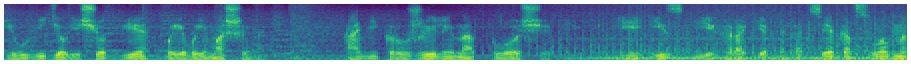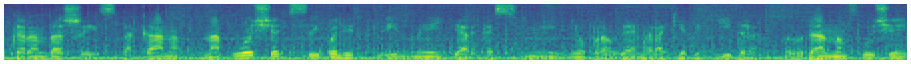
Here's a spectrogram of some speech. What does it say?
и увидел еще две боевые машины. Они кружили над площадью, и из их ракетных отсеков, словно карандаши из стаканов, на площадь сыпались длинные ярко-синие неуправляемые ракеты «Гидра». В данном случае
